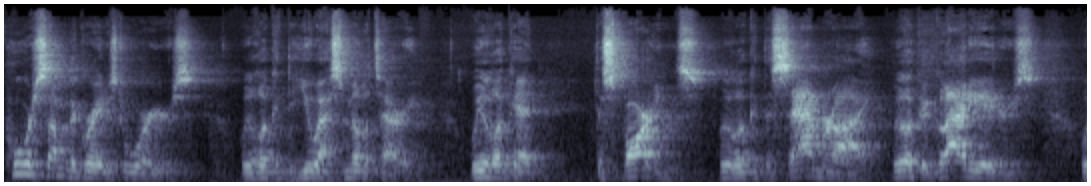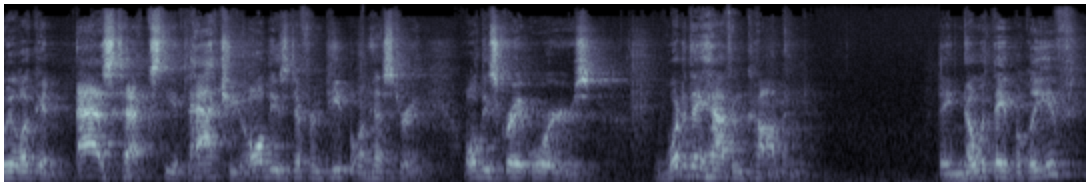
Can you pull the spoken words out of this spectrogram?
Who are some of the greatest warriors? We look at the US military. We look at the Spartans. We look at the samurai. We look at gladiators. We look at Aztecs, the Apache, all these different people in history, all these great warriors. What do they have in common? They know what they believe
